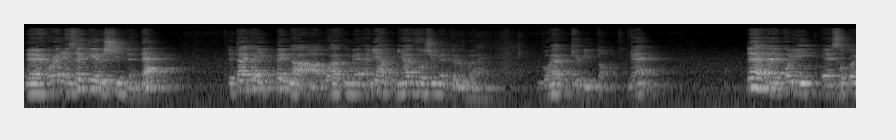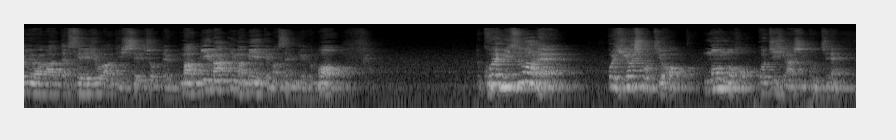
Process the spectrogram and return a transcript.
えー、これエゼキエル神殿ね。で大体一辺が500メ250メートルぐらい。500キュビット。ね。で、ここに、え外庭があった正常あって非正常って、まあ、今今見えてませんけども。これ水はねこれ東こっちよ。門の方。こっち東こっちね。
